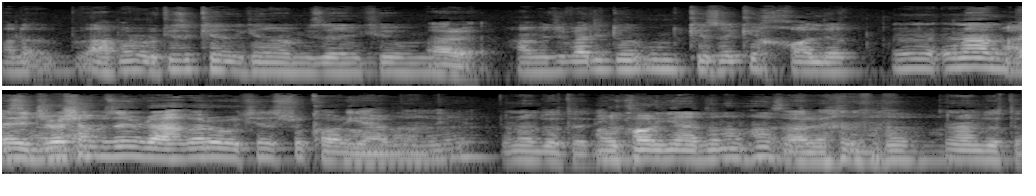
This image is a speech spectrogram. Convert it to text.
حالا رهبر ارکستر کنار کنار می‌ذاریم که اون آره. همه جا ولی دو اون کسایی که خالق اون اونم اجراش هم بذاریم رهبر ارکستر و کارگردان آره. دیگه. اونم دو تا دیگه. آره کارگردان هم هست. آره. اونم دو تا.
